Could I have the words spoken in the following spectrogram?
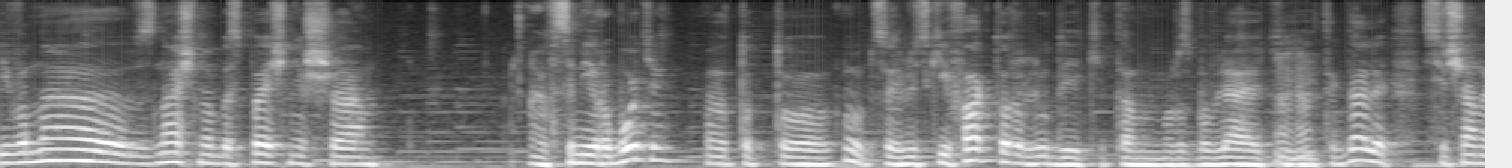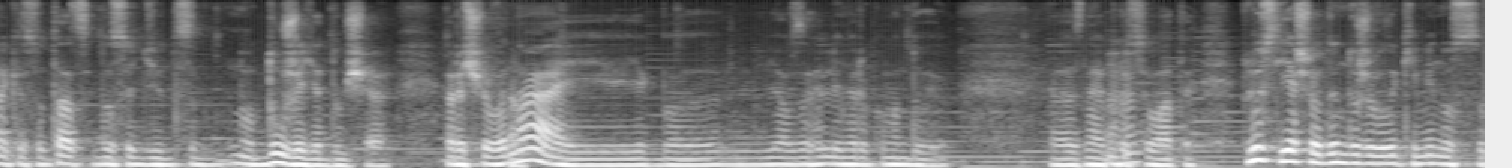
і вона значно безпечніша в самій роботі. Е, Тобто, ну, це людський фактор, люди, які там розбавляють Мгм. і так далі. Сірчана кислота це досить це, ну, дуже ядуча речовина, і якби я взагалі не рекомендую е, з нею Мгм. працювати. Плюс є ще один дуже великий мінус в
